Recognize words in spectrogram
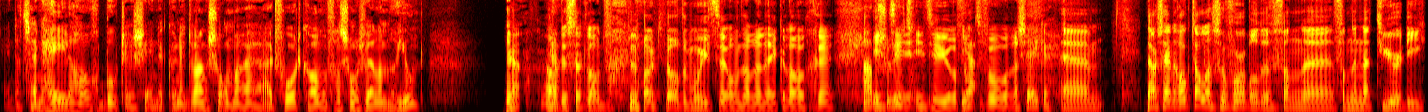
En dat zijn hele hoge boetes. En daar kunnen dwangsommen uit voortkomen van soms wel een miljoen. Ja, oh, ja. dus dat loont, loont, wel de moeite om dan een ecoloog uh, in, te, in te huren van ja, tevoren. Zeker. Um, nou zijn er ook talloze voorbeelden van, uh, van de natuur die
